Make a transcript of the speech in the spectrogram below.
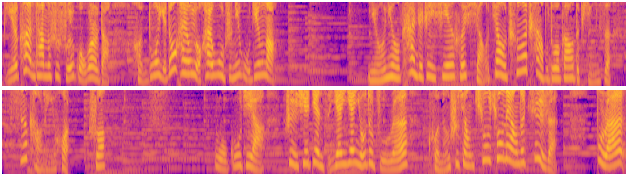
别看它们是水果味儿的，很多也都含有有害物质尼古丁呢。牛牛看着这些和小轿车差不多高的瓶子，思考了一会儿，说。我估计啊，这些电子烟烟油的主人可能是像秋秋那样的巨人，不然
